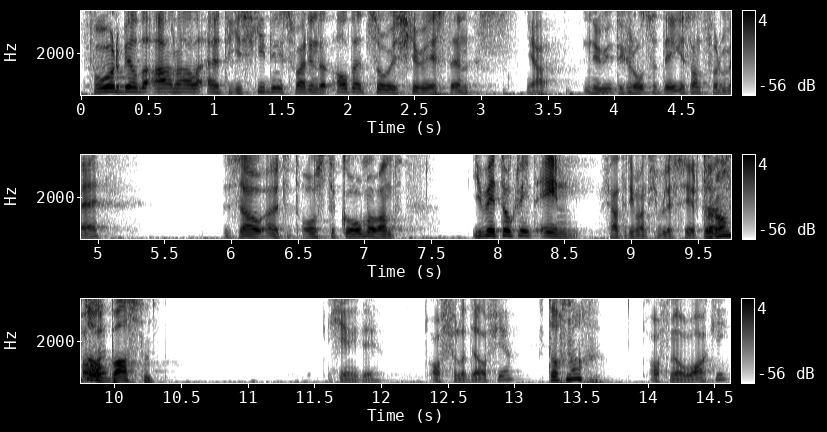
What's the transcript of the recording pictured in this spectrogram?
voorbeelden aanhalen uit de geschiedenis waarin dat altijd zo is geweest. En ja, nu de grootste tegenstand voor mij zou uit het oosten komen, want je weet ook niet één, gaat er iemand geblesseerd Toronto uitvallen? of Boston? Geen idee. Of Philadelphia? Toch nog? Of Milwaukee?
